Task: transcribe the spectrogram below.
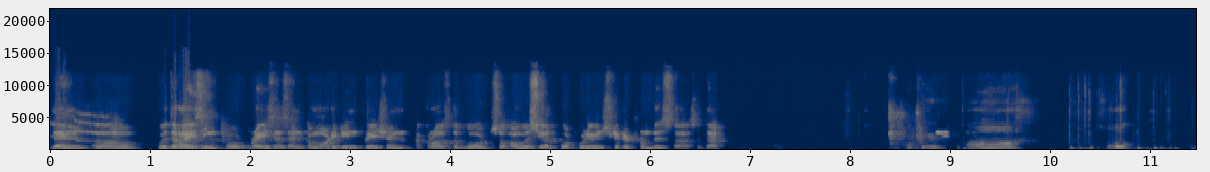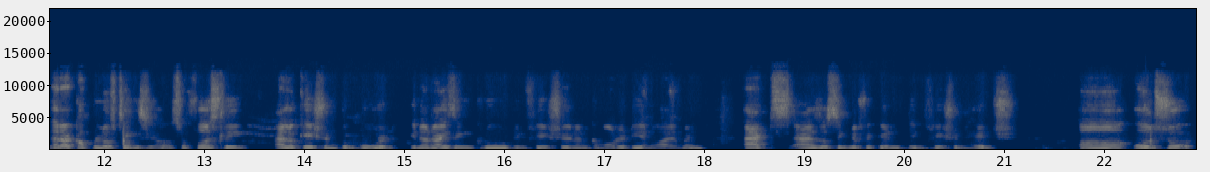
Then uh, with the rising crude prices and commodity inflation across the board so how is your portfolio insulated from this uh, Siddharth? okay uh, so there are a couple of things here. So firstly allocation to gold in a rising crude inflation and commodity environment acts as a significant inflation hedge. Uh, also,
